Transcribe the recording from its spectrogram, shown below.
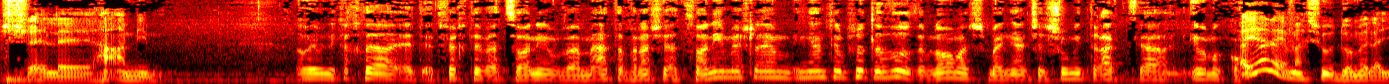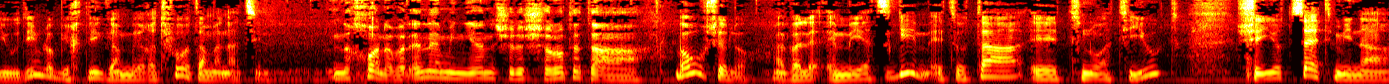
של אה, העמים. אם ניקח את, את פכטה והצוענים והמעט הבנה שהצוענים יש להם עניין של פשוט לזוז, הם לא ממש בעניין של שום אינטראקציה עם המקום. היה להם משהו דומה ליהודים, לא בכדי גם רדפו אותם הנאצים. נכון, אבל אין להם עניין של לשנות את ה... ברור שלא, אבל הם מייצגים את אותה אה, תנועתיות שיוצאת מן, ה,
